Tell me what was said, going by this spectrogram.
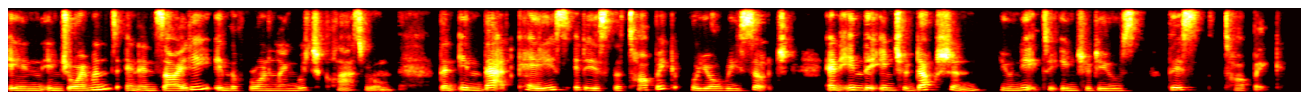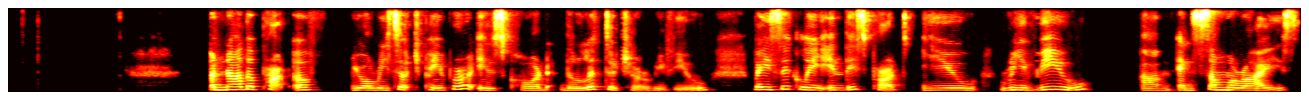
in enjoyment and anxiety in the foreign language classroom. Then in that case, it is the topic for your research. And in the introduction, you need to introduce this topic. Another part of your research paper is called the literature review. Basically, in this part, you review um, and summarize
